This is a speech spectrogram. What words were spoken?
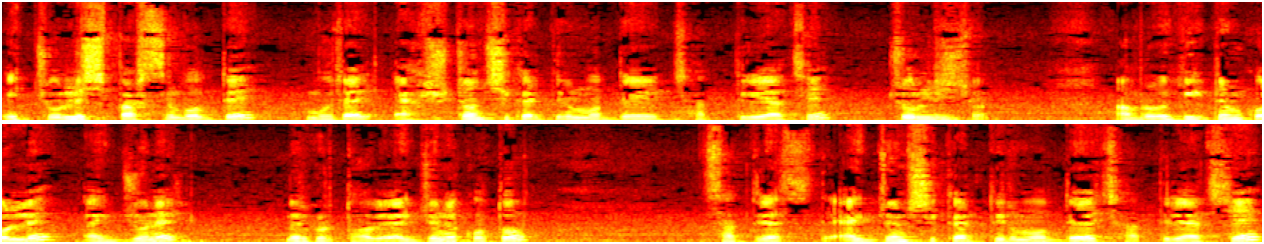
এই চল্লিশ পার্সেন্ট বলতে বোঝায় একশো জন শিক্ষার্থীর মধ্যে ছাত্রী আছে চল্লিশ জন। আমরা ঐকিকরণ করলে একজনের বের করতে হবে। একজনে কত ছাত্রী আছে? একজন শিক্ষার্থীর মধ্যে ছাত্রী আছে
